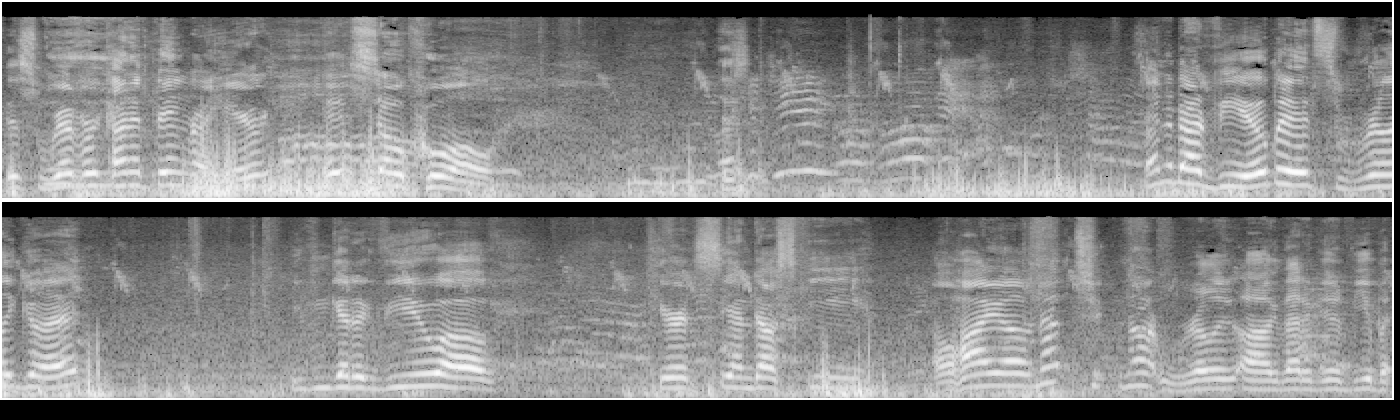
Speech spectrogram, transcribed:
this river kind of thing right here. It's so cool. It's, it's not a bad view, but it's really good. You can get a view of here at Sandusky, Ohio. Not too, not really uh, that a good view, but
